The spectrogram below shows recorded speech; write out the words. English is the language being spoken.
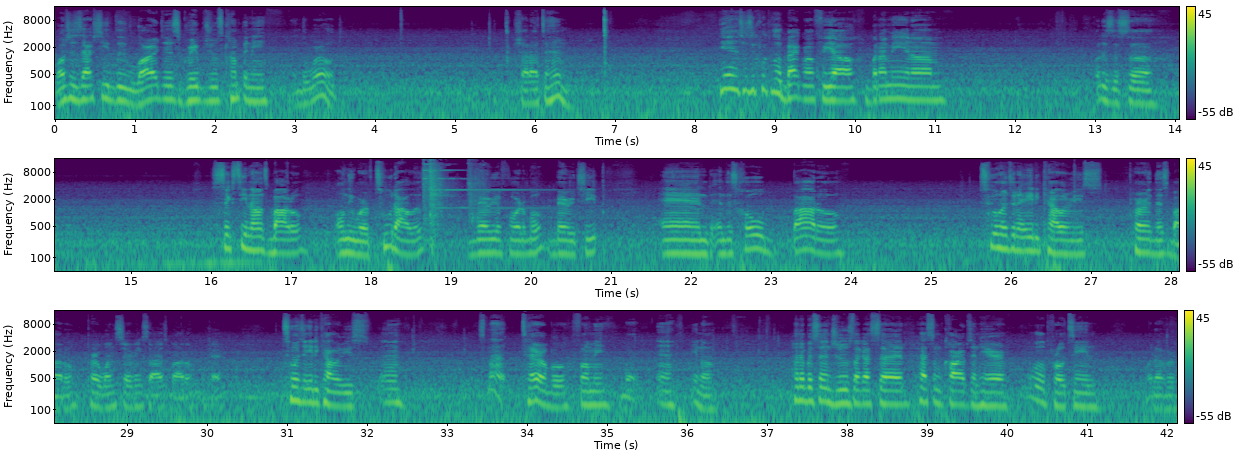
welch's is actually the largest grape juice company in the world. Shout out to him yeah just a quick little background for y'all but i mean um what is this uh 16 ounce bottle only worth two dollars very affordable very cheap and in this whole bottle 280 calories per this bottle per one serving size bottle okay? 280 calories eh, it's not terrible for me but yeah you know 100% juice like i said has some carbs in here a little protein whatever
